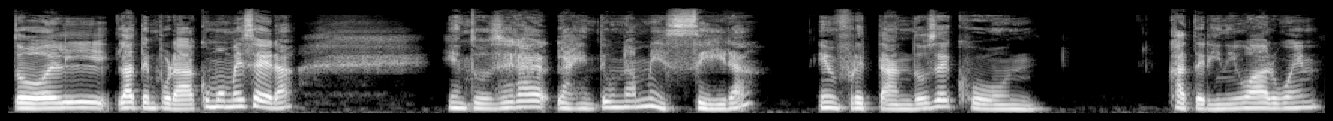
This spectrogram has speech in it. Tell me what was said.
todo el, la temporada como mesera. Y entonces era la gente una mesera enfrentándose con Caterina Ibarwen,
